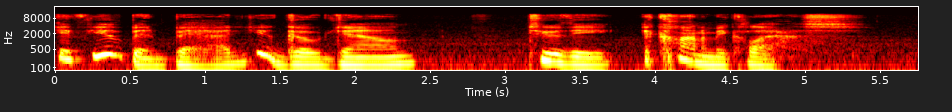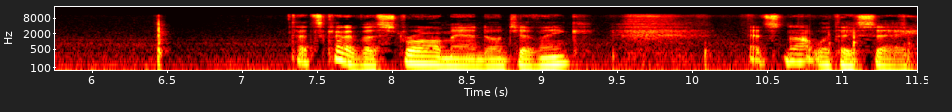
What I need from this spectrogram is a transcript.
If you've been bad, you go down to the economy class. That's kind of a straw man, don't you think? That's not what they say.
